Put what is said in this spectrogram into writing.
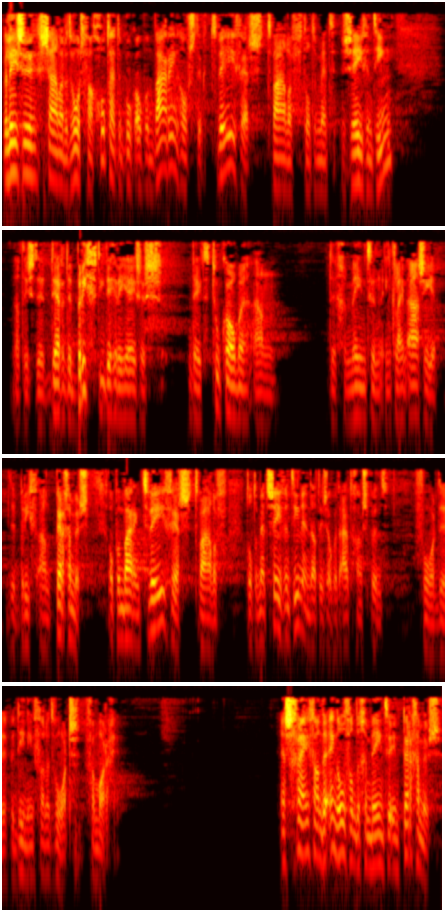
We lezen samen het woord van God uit het boek Openbaring, hoofdstuk 2, vers 12 tot en met 17. Dat is de derde brief die de Heer Jezus deed toekomen aan de gemeenten in Klein-Azië. De brief aan Pergamus. Openbaring 2, vers 12 tot en met 17. En dat is ook het uitgangspunt voor de bediening van het woord vanmorgen. En schrijf aan de engel van de gemeente in Pergamus.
